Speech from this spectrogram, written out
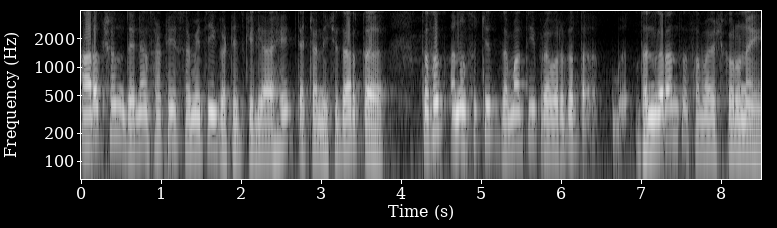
आरक्षण देण्यासाठी समिती गठीत केली आहे त्याच्या निषेधार्थ तसंच अनुसूचित जमाती प्रवर्गत धनगरांचा समावेश करू नये.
